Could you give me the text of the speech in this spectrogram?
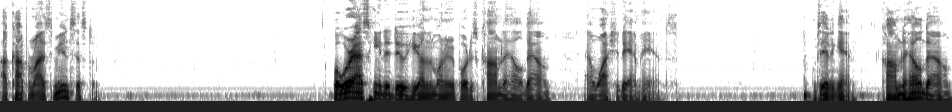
a compromised immune system. What we're asking you to do here on the Morning Report is calm the hell down and wash your damn hands. Say it again calm the hell down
